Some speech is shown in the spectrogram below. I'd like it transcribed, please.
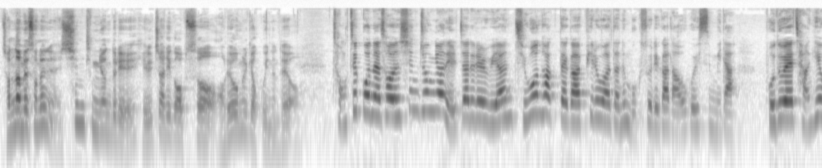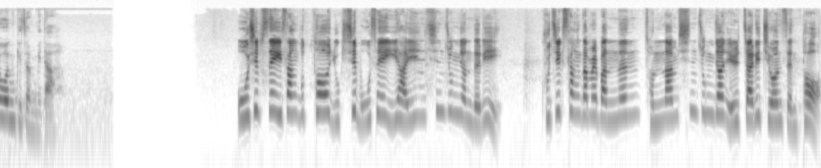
전남에서는 신중년들이 일자리가 없어 어려움을 겪고 있는데요. 정치권에선 신중년 일자리를 위한 지원 확대가 필요하다는 목소리가 나오고 있습니다. 보도에 장혜원 기자입니다. 50세 이상부터 65세 이하인 신중년들이 구직 상담을 받는 전남 신중년 일자리 지원센터.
